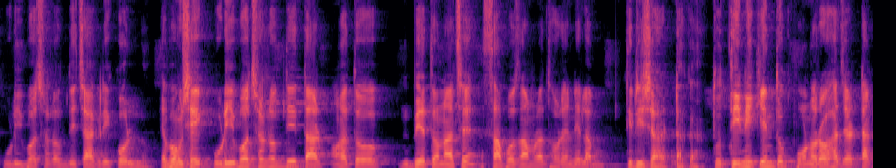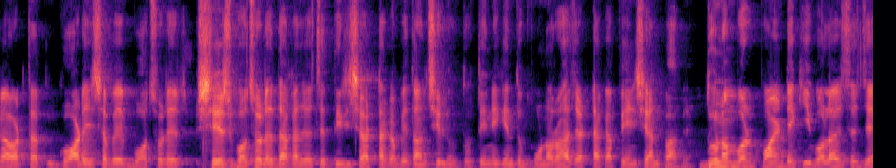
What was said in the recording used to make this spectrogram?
কুড়ি বছর অবধি চাকরি করল। এবং সেই কুড়ি বছর অবধি তার হয়তো বেতন আছে সাপোজ আমরা ধরে নিলাম তিরিশ হাজার টাকা। তো তিনি কিন্তু পনেরো হাজার টাকা, অর্থাৎ গড় হিসাবে বছরের শেষ বছরে দেখা যাচ্ছে তিরিশ হাজার টাকা বেতন ছিল। তো তিনি কিন্তু পনেরো হাজার টাকা পেনশন পাবে। দু নম্বর পয়েন্টে কি বলা হয়েছে যে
